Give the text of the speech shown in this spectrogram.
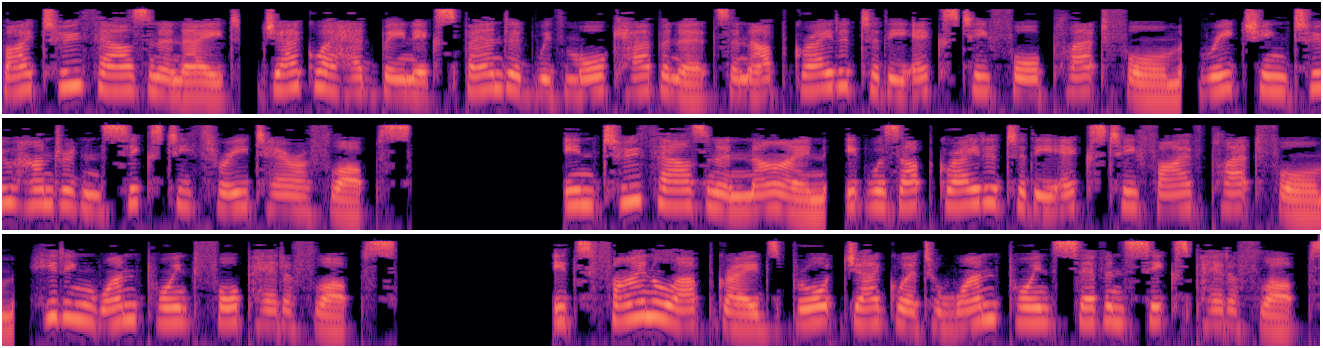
By 2008, Jaguar had been expanded with more cabinets and upgraded to the XT4 platform, reaching 263 teraflops. In 2009, it was upgraded to the XT5 platform, hitting 1.4 petaflops. Its final upgrades brought Jaguar to 1.76 petaflops.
